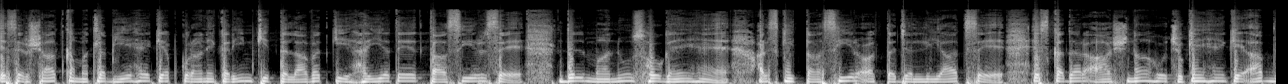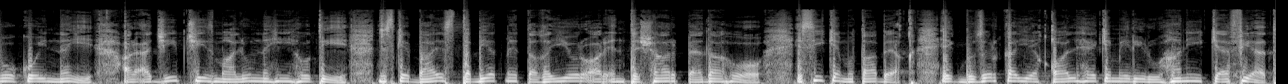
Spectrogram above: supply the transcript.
اس ارشاد کا مطلب یہ ہے کہ اب قرآن کریم کی تلاوت کی حیت تاثیر سے دل مانوس ہو گئے ہیں اور اس کی تاثیر اور تجلیات سے اس قدر آشنا ہو چکے ہیں کہ اب وہ کوئی نئی اور عجیب چیز معلوم نہیں ہوتی جس کے باعث طبیعت میں تغیر اور انتشار پیدا ہو۔ اسی کے مطابق، ایک بزرگ کا یہ قول ہے کہ میری روحانی کیفیت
